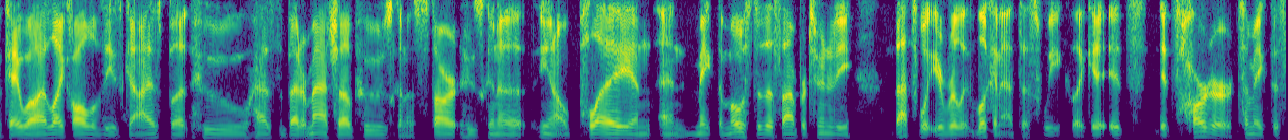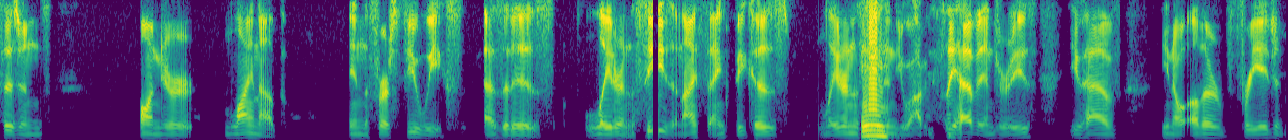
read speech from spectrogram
okay, well, I like all of these guys, but who has the better matchup? Who's going to start? Who's going to, you know, play and and make the most of this opportunity? That's what you're really looking at this week. Like it, it's it's harder to make decisions on your lineup in the first few weeks as it is later in the season. I think because later in the mm. season you obviously have injuries, you have you know other free agent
